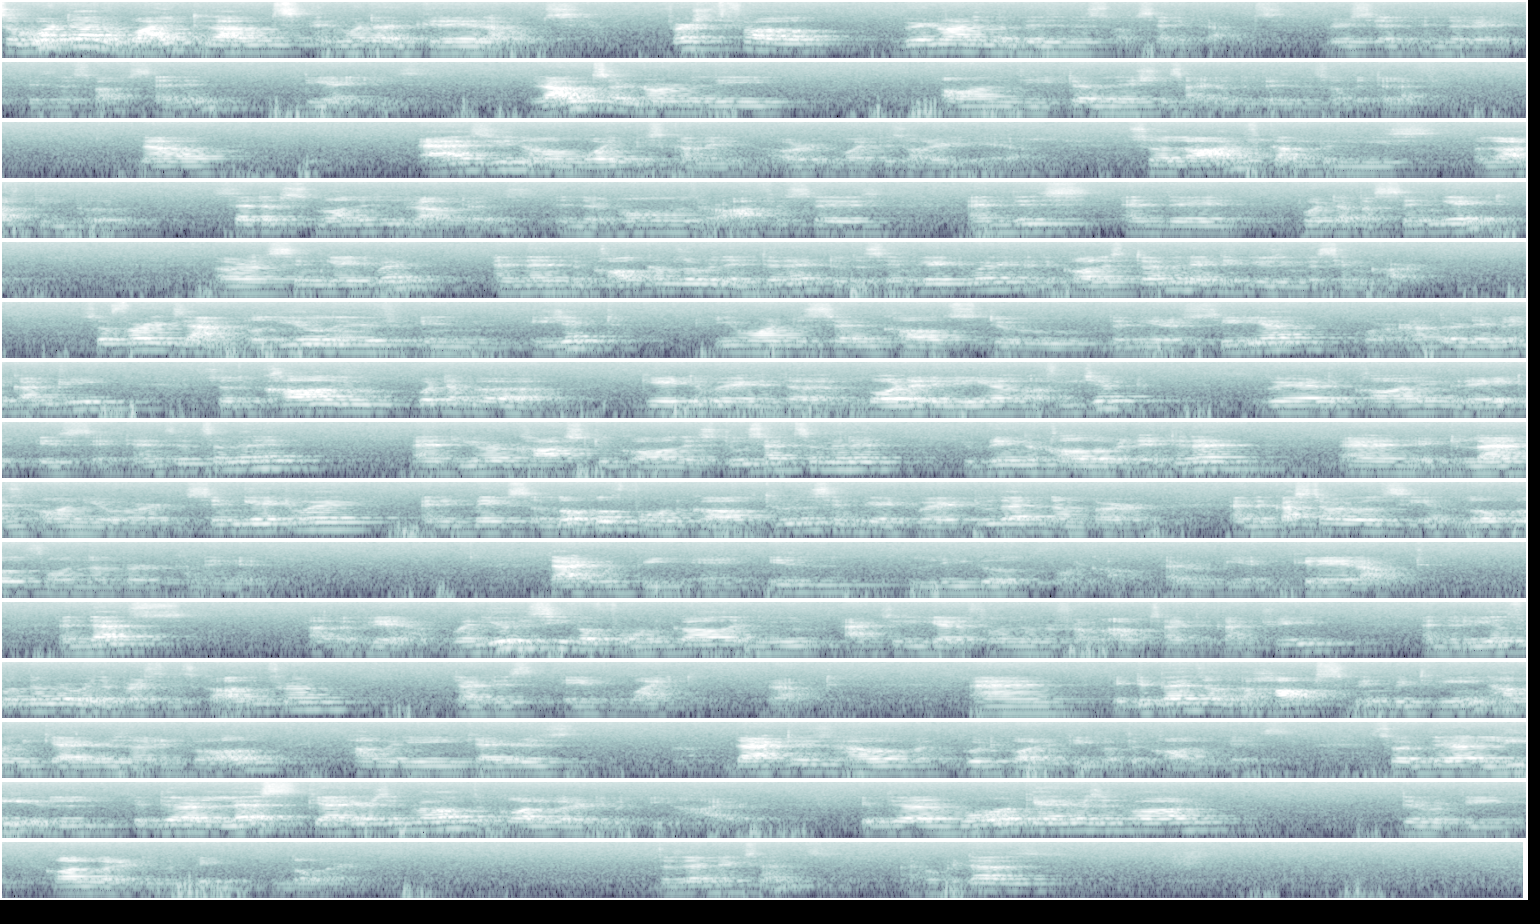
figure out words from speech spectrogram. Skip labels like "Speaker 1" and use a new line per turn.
So what are white routes and what are gray routes? First of all, we're not in the business of selling routes. We're in the business of selling DIDs. Routes are normally on the termination side of the business of the telephone. Now, as you know, VoIP is coming, or VoIP is already here. So a lot of companies, a lot of people set up small little routers in their homes or offices, and this, and they put up a SIM gate or a SIM gateway, and then the call comes over the internet to the SIM gateway, and the call is terminated using the SIM card. So for example, you live in Egypt, you want to send calls to the nearest Syria or another neighboring country. So the call, you put up a gateway in the border area of Egypt, where the calling rate is say 10 cents a minute, and your cost to call is 2 cents a minute. You bring the call over the internet, and it lands on your SIM gateway, and makes a local phone call through the SIM gateway to that number, and the customer will see a local phone number coming in. That would be an illegal phone call. That would be a gray route. And that's a gray route. When you receive a phone call and you actually get a phone number from outside the country, and the real phone number where the person is calling from, that is a white route. And it depends on the hops in between, how many carriers are involved, how many carriers that is how good quality of the call is. So if there are if there are less carriers involved, the call quality would be higher. If there are more carriers involved, there would be call quality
